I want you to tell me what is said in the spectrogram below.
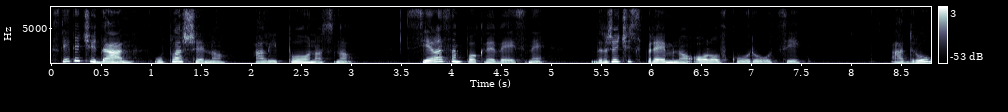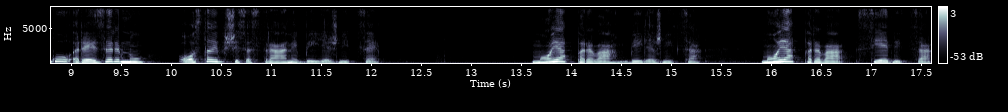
Sljedeći dan, uplašeno, ali ponosno, sjela sam pokraj Vesne, držeći spremno olovku u ruci, a drugu rezervnu ostavivši sa strane bilježnice. Moja prva bilježnica, moja prva sjednica,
